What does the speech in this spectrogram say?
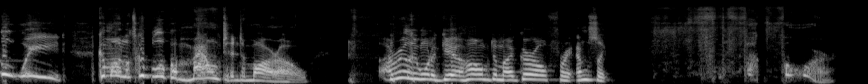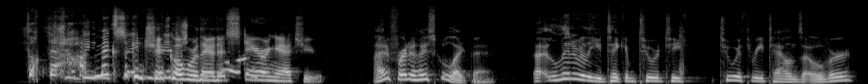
tumbleweed. Come on, let's go blow up a mountain tomorrow. I really want to get home to my girlfriend. I'm just like, "F- the fuck for? Fuck that She'll hot Mexican chick over there that's staring at you. I had a friend in high school like that. Uh, literally, you take him two or t- two or three towns over,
